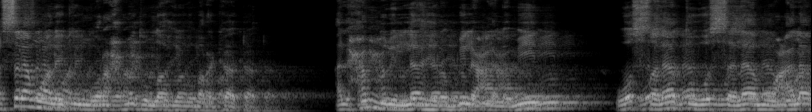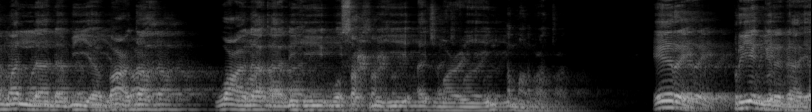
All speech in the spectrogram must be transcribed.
السلام عليكم ورحمة الله وبركاته الحمد لله رب العالمين والصلاة والسلام على من لا نبي بعده وعلى آله وصحبه أجمعين أما بعد ഏറെ പ്രിയങ്കരരായ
